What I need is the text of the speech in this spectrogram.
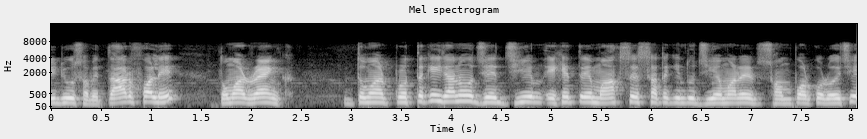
রিডিউস হবে। তার ফলে তোমার র্যাঙ্ক তোমার প্রত্যেকেই জানো যে জিএম এক্ষেত্রে মার্কসের সাথে কিন্তু জিএমআর এর সম্পর্ক রয়েছে।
